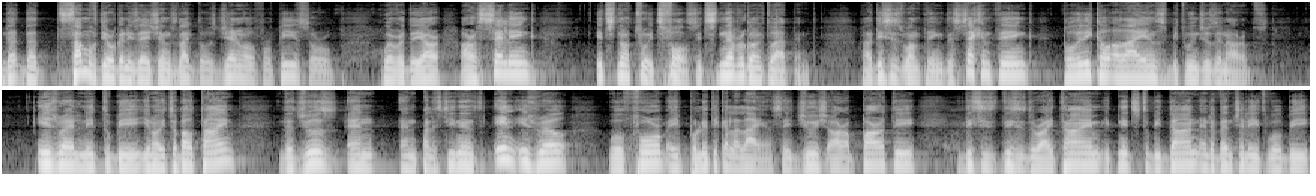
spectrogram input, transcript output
that, that some of the organizations, like those General for Peace or whoever they are, are selling, it's not true. It's false. It's never going to happen. Uh, this is one thing. The second thing, political alliance between Jews and Arabs. Israel need to be, you know, it's about time the Jews and, and Palestinians in Israel will form a political alliance, a Jewish Arab party. This is, this is the right time. It needs to be done, and eventually it will be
